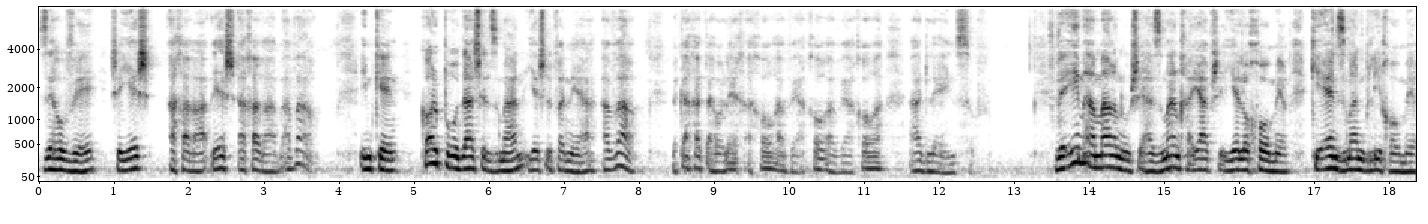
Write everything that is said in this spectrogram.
זה הווה שיש אחריו, אחריו עבר. אם כן, כל פרודה של זמן יש לפניה עבר. וככה אתה הולך אחורה ואחורה ואחורה עד לאין סוף. ואם אמרנו שהזמן חייב שיהיה לו חומר, כי אין זמן בלי חומר,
